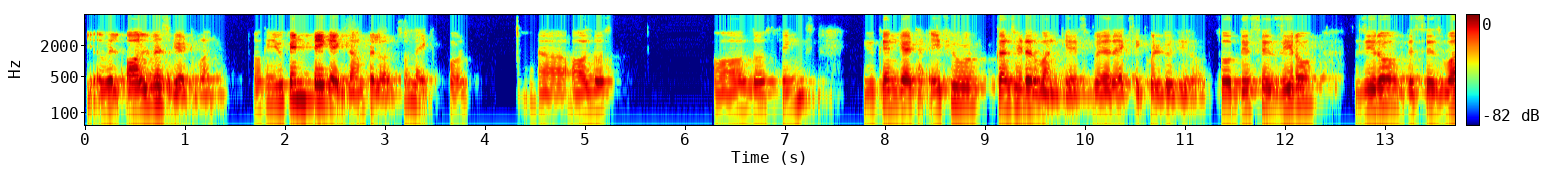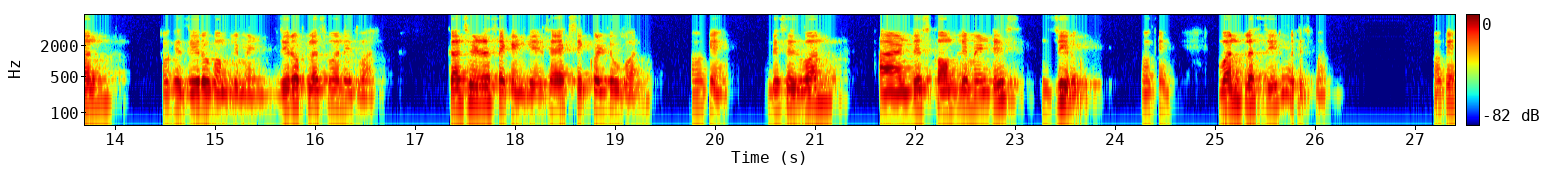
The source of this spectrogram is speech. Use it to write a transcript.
you will always get one. Okay. You can take example also like for uh, all those all those things you can get if you consider one case where x equal to 0 so this is 0 0 this is 1 okay. 0 complement. 0 plus 1 is 1 consider second case x equal to 1 okay this is 1 and this complement is 0 okay 1 plus 0 is 1 okay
